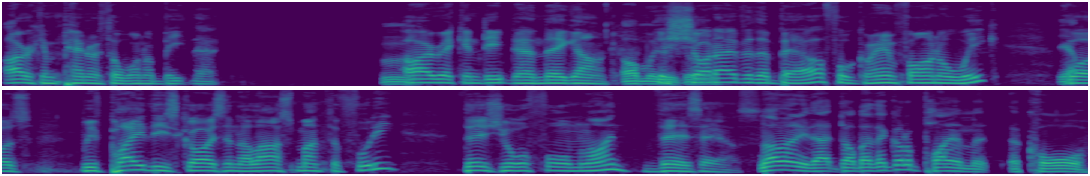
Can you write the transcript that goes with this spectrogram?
I reckon Penrith will want to beat that. I reckon deep down they're going. Mm. I'm with the you, shot Gorden. over the bow for grand final week Yep. was we've played these guys in the last month of footy. There's your form line. There's ours. Not only that, Dobbo, they've got to play them at a core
